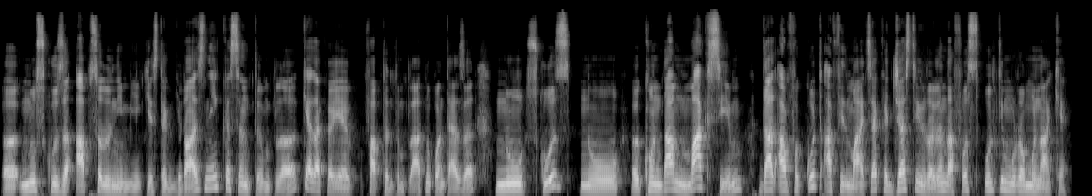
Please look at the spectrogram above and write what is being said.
uh, nu scuză absolut nimic, este groaznic că se întâmplă, chiar dacă e fapt întâmplat, nu contează, nu scuz, nu uh, condamn maxim, dar am făcut afirmația că Justin Roiland a fost ultimul românache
